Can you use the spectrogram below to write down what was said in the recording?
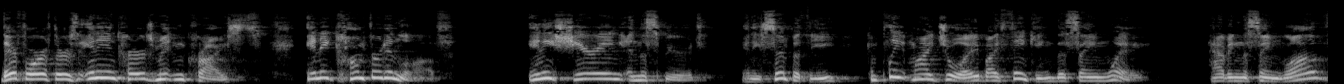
Therefore, if there is any encouragement in Christ, any comfort in love, any sharing in the Spirit, any sympathy, complete my joy by thinking the same way having the same love,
